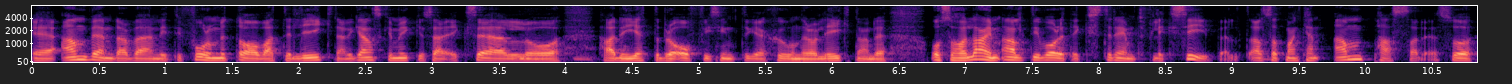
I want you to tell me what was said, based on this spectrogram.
eh, användarvänligt i form av att det liknade ganska mycket så Excel och hade jättebra Office-integrationer och liknande. Och så har Lime alltid varit extremt flexibelt, alltså att man kan anpassa det. Så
